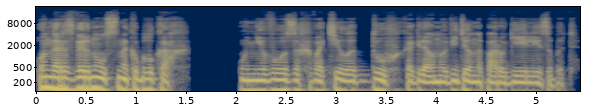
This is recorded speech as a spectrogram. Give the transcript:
он развернулся на каблуках. У него захватило дух, когда он увидел на пороге Элизабет.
